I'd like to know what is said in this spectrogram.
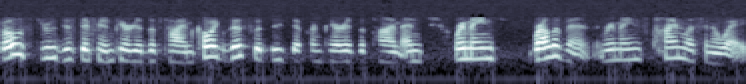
goes through these different periods of time, coexists with these different periods of time, and remains relevant, remains timeless in a way.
